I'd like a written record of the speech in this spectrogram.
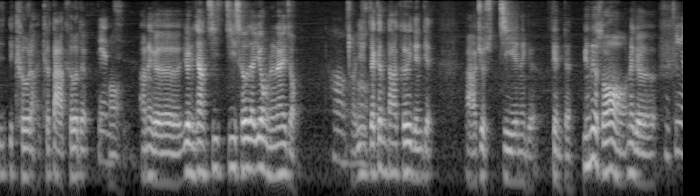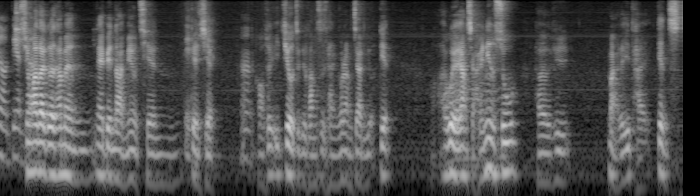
一一颗啦，一颗大颗的。电池，啊，那个有点像机机车在用的那一种，哦，也许再更大颗一点点，啊，就是接那个电灯，因为那个时候那个一定要电，新华大哥他们那边都还没有牵电线，嗯，好，所以就这个方式才能够让家里有电，还为了让小孩念书，还有去买了一台电池，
